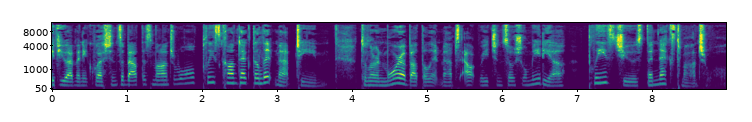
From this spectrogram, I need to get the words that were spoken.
if you have any questions about this module, please contact the LitMap team. To learn more about the LitMap's outreach and social media, please choose the next module.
